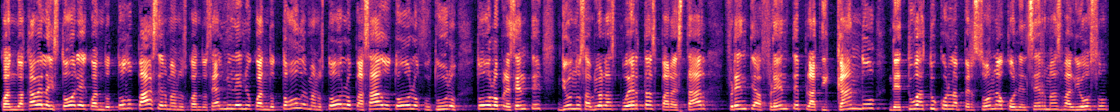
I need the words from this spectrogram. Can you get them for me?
Cuando acabe la historia y cuando todo pase, hermanos, cuando sea el milenio, cuando todo, hermanos, todo lo pasado, todo lo futuro, todo lo presente, Dios nos abrió las puertas para estar frente a frente platicando de tú a tú con la persona o con el ser más valioso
